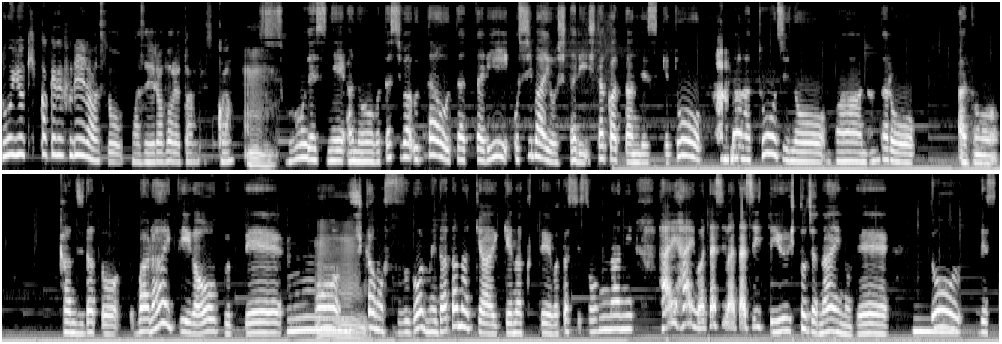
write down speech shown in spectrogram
どういうきっかけでフリーランスをまず選ばれたんですか？うん。そうですね。あの、私は歌を歌ったり、お芝居をしたりしたかったんですけど、まあ、当時の、まあ、なんだろう、あの、感じだと、バラエティが多くて、もうしかもすごい目立たなきゃいけなくて、私そんなに、はいはい、私私っていう人じゃないので、どうです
